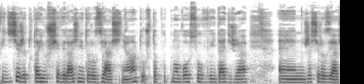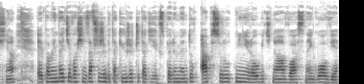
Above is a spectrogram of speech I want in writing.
Widzicie, że tutaj już się wyraźnie to rozjaśnia. Tu już to płótno włosów widać, że, że się rozjaśnia. E, Pamiętajcie właśnie zawsze, żeby takich rzeczy, takich eksperymentów absolutnie nie robić na własnej głowie.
